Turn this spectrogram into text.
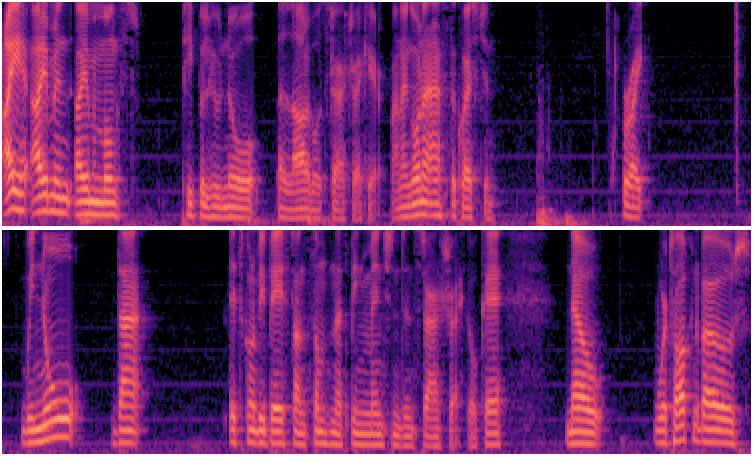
I I'm in I'm amongst people who know a lot about Star Trek here, and I'm going to ask the question. Right, we know that it's going to be based on something that's been mentioned in Star Trek. Okay, now we're talking about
